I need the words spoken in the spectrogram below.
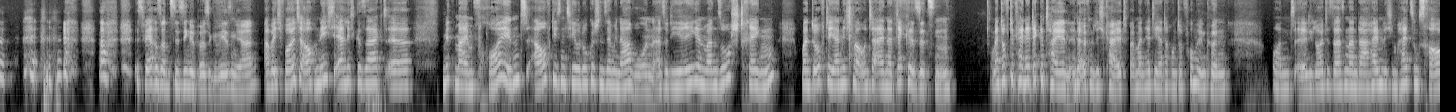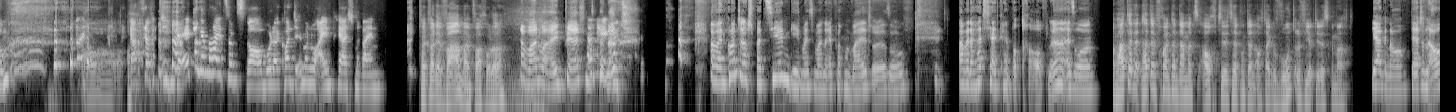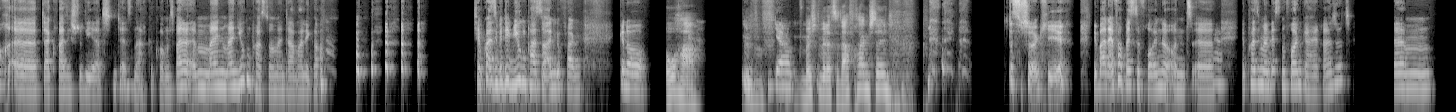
Es wäre sonst eine Singlebörse gewesen, ja. Aber ich wollte auch nicht, ehrlich gesagt, äh, mit meinem Freund auf diesem theologischen Seminar wohnen. Also die Regeln waren so streng, man durfte ja nicht mal unter einer Decke sitzen. Man durfte keine Decke teilen in der Öffentlichkeit, weil man hätte ja darunter fummeln können. Und äh, die Leute saßen dann da heimlich im Heizungsraum. Oh. Gab es da verschiedene Ecken im Heizungsraum oder konnte immer nur ein Pärchen rein? Vielleicht war der warm einfach, oder? Da war nur ein Pärchen Okay, drin. gut. Aber man konnte auch spazieren gehen, manche waren einfach im Wald oder so. Aber da hatte ich halt keinen Bock drauf, ne? Also Aber hat, der, hat dein Freund dann damals auch zu dem Zeitpunkt dann auch da gewohnt oder wie habt ihr das gemacht? Ja, genau. Der hat dann auch äh, da quasi studiert. Der ist nachgekommen. Das war ähm, mein, mein Jugendpastor, mein damaliger. ich habe quasi mit dem Jugendpastor angefangen. Genau. Oha. Ja. Möchten wir dazu Nachfragen stellen? Das ist schon okay. Wir waren einfach beste Freunde und äh, Ja. ich habe quasi meinen besten Freund geheiratet. Ähm,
